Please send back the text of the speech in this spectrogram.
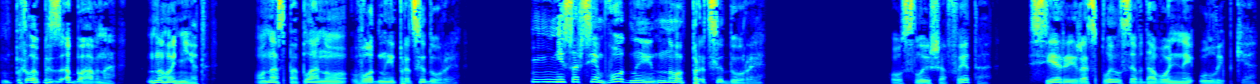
Было бы забавно, но нет. У нас по плану водные процедуры. Не совсем водные, но процедуры. Услышав это, Серый расплылся в довольной улыбке.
